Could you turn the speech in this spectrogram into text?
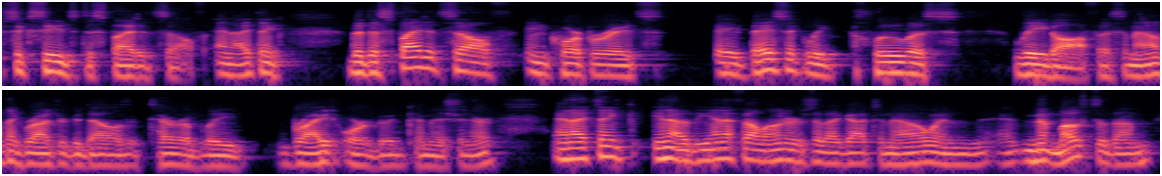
succeeds despite itself, and I think the despite itself incorporates a basically clueless league office. I mean, I don't think Roger Goodell is a terribly bright or good commissioner. And I think, you know, the NFL owners that I got to know, and, and most of them,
